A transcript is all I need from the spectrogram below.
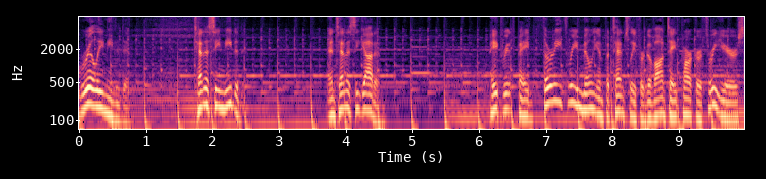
really needed him. Tennessee needed him. And Tennessee got him. Patriots paid 33 million potentially for DeVante Parker 3 years.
